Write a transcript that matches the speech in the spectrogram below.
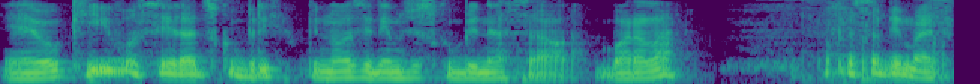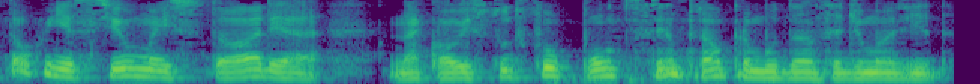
É o que você irá descobrir, o que nós iremos descobrir nessa aula. Bora lá? Então, para saber mais, você tal conheceu uma história na qual o estudo foi o ponto central para a mudança de uma vida?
